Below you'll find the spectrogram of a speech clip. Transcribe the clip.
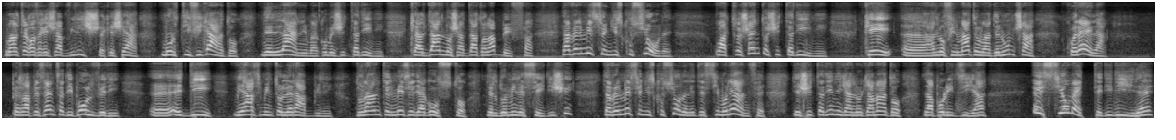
un'altra cosa che ci avvilisce, che ci ha mortificato nell'anima come cittadini, che al danno ci ha dato la beffa, è aver messo in discussione 400 cittadini che eh, hanno firmato una denuncia querela per la presenza di polveri eh, e di miasmi intollerabili durante il mese di agosto del 2016, di aver messo in discussione le testimonianze dei cittadini che hanno chiamato la polizia e si omette di dire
